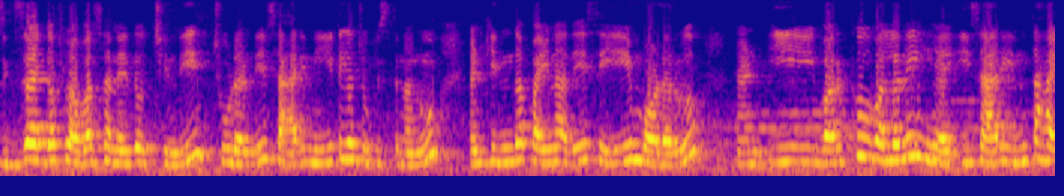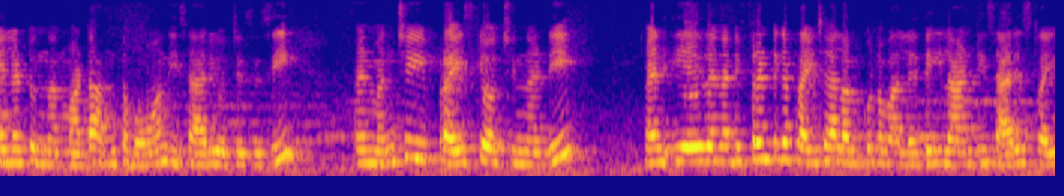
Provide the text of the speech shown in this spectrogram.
జిగ్జాగ్గా గా ఫ్లవర్స్ అనేది వచ్చింది. చూడండి శారీ నీట్గా చూపిస్తున్నాను. అండ్ కింద పైన అదే సేమ్ బార్డరు. అండ్ ఈ వర్క్ వల్లనే ఈ- శారీ ఇంత హైలైట్ ఉందన్నమాట. అంత బాగుంది ఈ శారీ వచ్చేసేసి. అండ్ మంచి ప్రైస్కే వచ్చిందండి. అండ్ ఏదైనా డిఫరెంట్గా ట్రై చేయాలనుకున్న వాళ్ళైతే ఇలాంటి శారీస్ ట్రై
